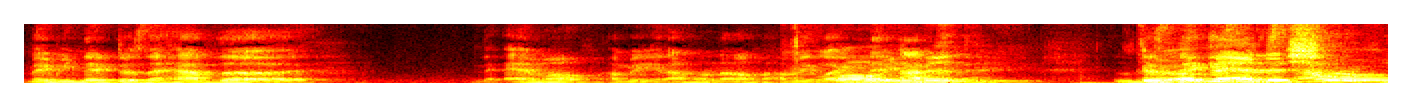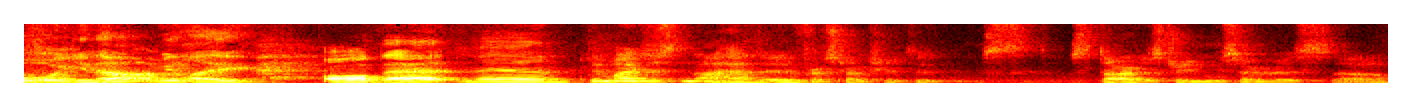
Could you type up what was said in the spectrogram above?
Maybe Nick doesn't have the the ammo. I mean I don't know. I mean like Oh, Nick, I- even- Because Dude, Nick isn't Amanda's as powerful, show, you know. I mean, like, all that man. They might just not have the infrastructure to s- start a streaming service. So.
